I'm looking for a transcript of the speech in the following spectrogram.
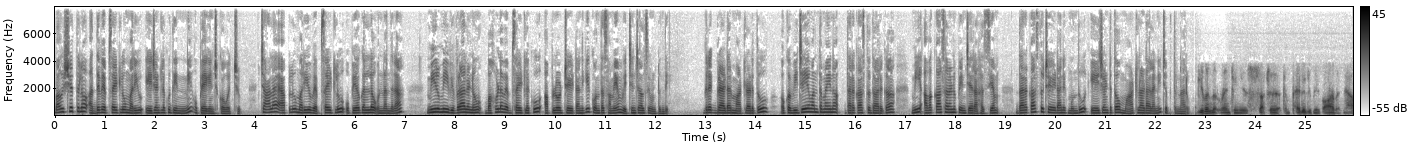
భవిష్యత్తులో అద్దె వెబ్సైట్లు మరియు ఏజెంట్లకు దీనిని ఉపయోగించుకోవచ్చు. చాలా యాప్లు మరియు వెబ్సైట్లు ఉపయోగంలో ఉన్నందున మీరు మీ వివరాలను బహుళ వెబ్సైట్లకు అప్లోడ్ చేయడానికి కొంత సమయం వెచ్చించాల్సి ఉంటుంది. గ్రెగ్ బ్రాడర్ మాట్లాడుతూ ఒక విజయవంతమైన దరఖాస్తుదారుగా మీ అవకాశాలను పెంచే రహస్యం దరఖాస్తు చేయడానికి ముందు ఏజెంట్తో మాట్లాడాలని చెబుతున్నారు. Given that renting is such a competitive environment now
